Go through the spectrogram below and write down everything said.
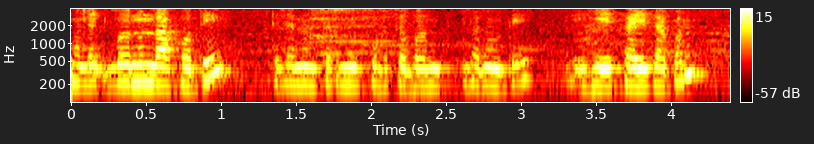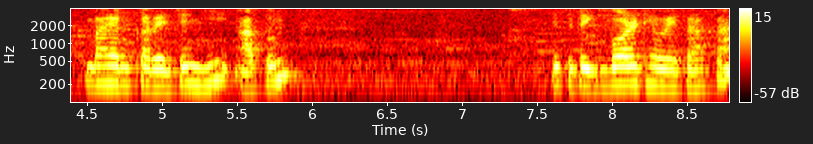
तुम्हाला एक बनवून दाखवते. त्याच्यानंतर मी पुढचं बन बनवते. हे साईज आपण बाहेर करायचे आणि ही आतून याच्यात एक बॉल ठेवायचा असा.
